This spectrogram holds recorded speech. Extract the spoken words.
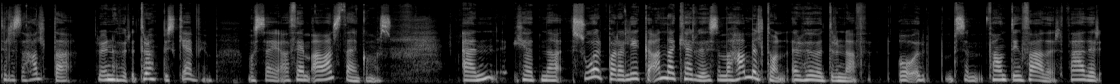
til þess að halda raun og fyrir Trump í skefjum og segja að þeim af anstæðingum hans. En hérna, svo er bara líka annað kerfið sem að Hamilton er höfundrun af og sem founding father, það er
